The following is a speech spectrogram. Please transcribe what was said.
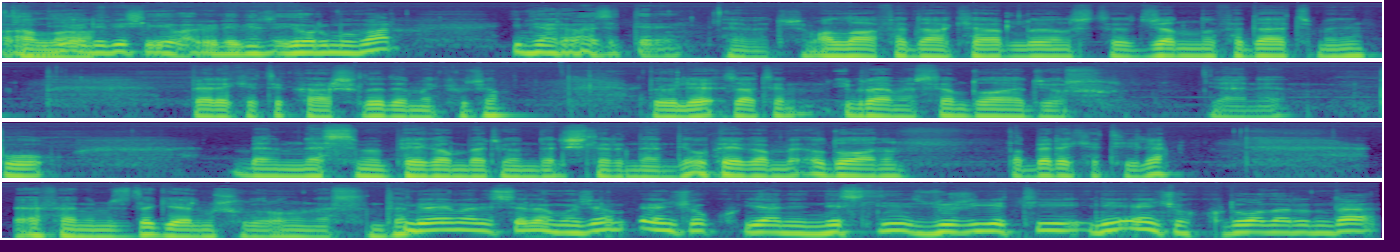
Allah. Öyle bir şey var. Öyle bir yorumu var. İbn Arabi Hazretleri'nin. Evet hocam. Allah'a fedakarlığın işte canını feda etmenin bereketi karşılığı demek hocam. Böyle zaten İbrahim Aleyhisselam dua ediyor. Yani bu benim neslimin peygamber gönder işlerinden diye. O peygamber o duanın da bereketiyle Efendimiz de gelmiş olur onun neslinde. İbrahim Aleyhisselam hocam en çok yani nesli, zürriyetini en çok dualarında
